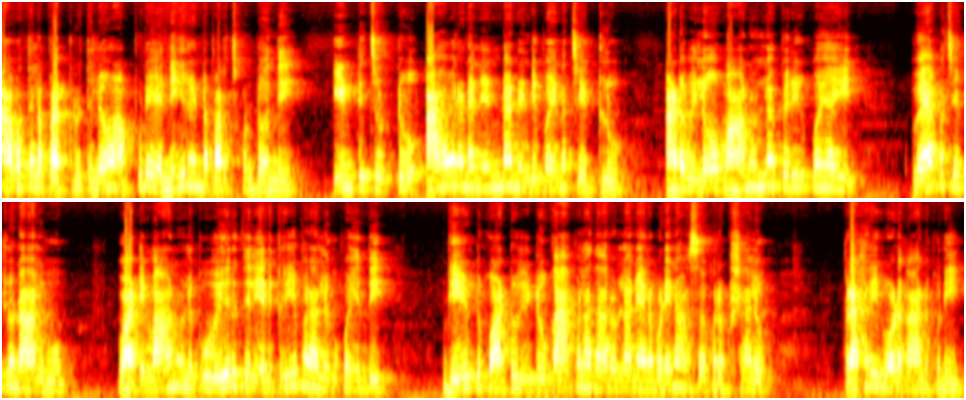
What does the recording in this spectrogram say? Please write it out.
అవతల ప్రకృతిలో అప్పుడే నీరెండ పరుచుకుంటోంది. ఇంటి చుట్టూ ఆవరణ నిండా నిండిపోయిన చెట్లు అడవిలో మానుల్లా పెరిగిపోయాయి. వేప చెట్లు నాలుగు. వాటి మానులకు వేరు తెలియని క్రీపర్ గేటుకు అటు ఇటు కాపలాదారుల్లా నిలబడిన అశోక వృక్షాలు. ప్రహరీ గోడ కానుకుని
